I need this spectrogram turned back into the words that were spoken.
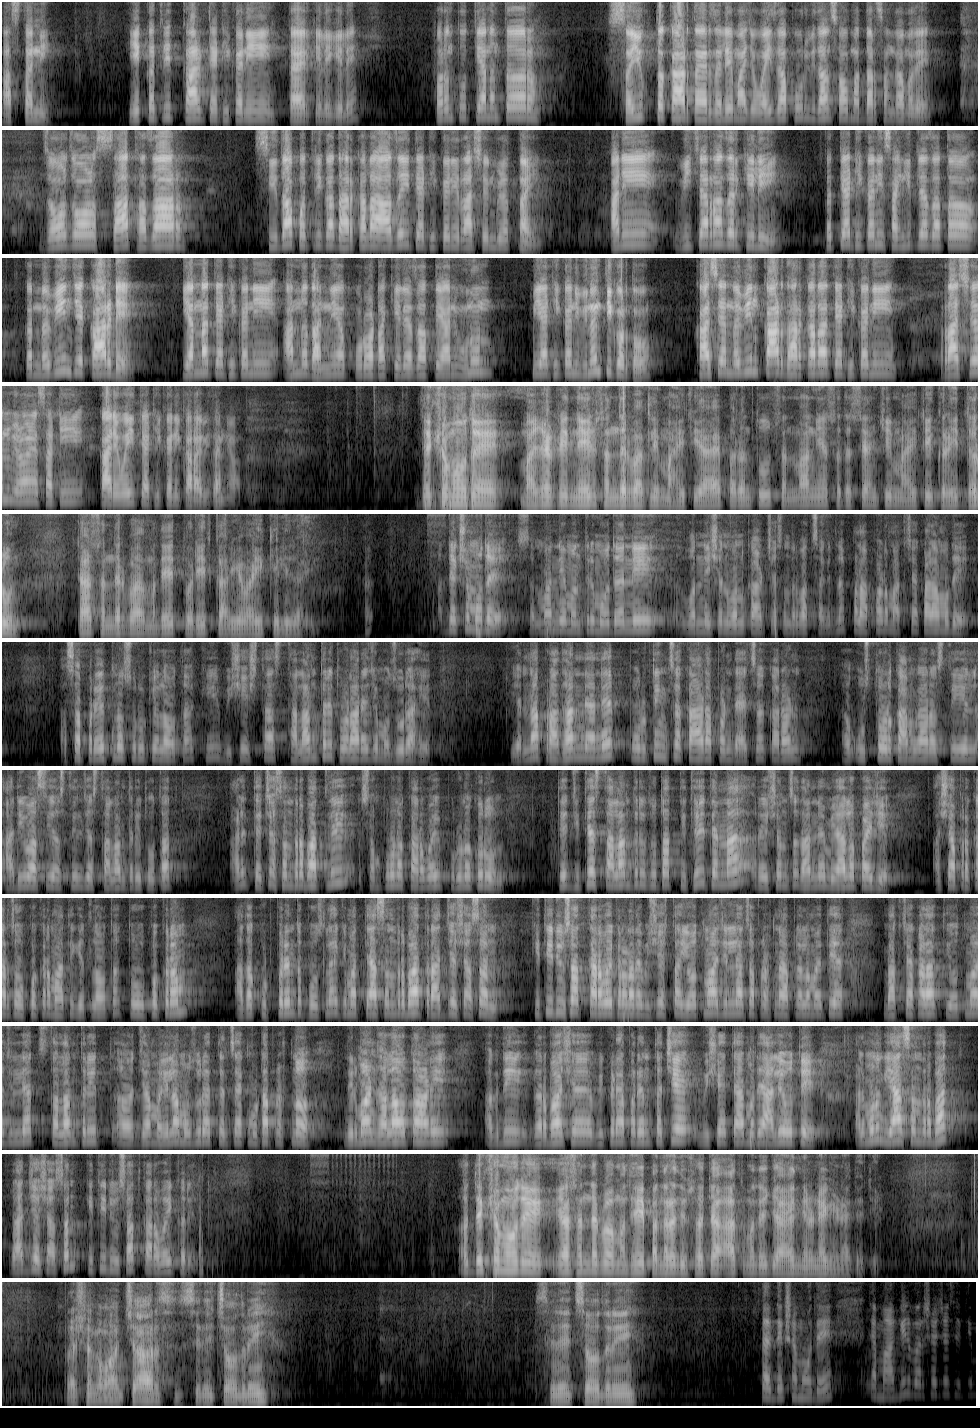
असताना एकत्रित कार्ड त्या ठिकाणी तयार केले गेले. परंतु त्यानंतर संयुक्त कार्ड तयार झाले. माझ्या वैजापूर विधानसभा मतदारसंघामध्ये जवळजवळ सात हजार सीधा पत्रिका धारकाला आजही त्या ठिकाणी राशन मिळत नाही. आणि विचारणा जर केली तर त्या ठिकाणी सांगितलं जातं का नवीन जे कार्ड आहे यांना त्या ठिकाणी अन्नधान्य पुरवठा केला जाते. आणि म्हणून मी या ठिकाणी विनंती करतो का अशा नवीन कार्ड धारकाला त्या ठिकाणी राशन मिळवण्यासाठी कार्यवाही त्या ठिकाणी करावी. धन्यवाद. अध्यक्ष महोदय माझ्याकडे नेर संदर्भातली माहिती आहे परंतु सन्मान्य सदस्यांची माहिती गृहीत धरून त्या संदर्भामध्ये त्वरित कार्यवाही केली जाईल. अध्यक्ष महोदय सन्मान्य मंत्री महोदयांनी वन नेशन वन कार्डच्या संदर्भात सांगितलं पण आपण मागच्या काळामध्ये असा प्रयत्न सुरू केला होता की विशेषतः स्थलांतरित होणारे जे मजूर आहेत यांना प्राधान्याने पोर्टिंगचं कार्ड आपण द्यायचं कारण ऊसतोड कामगार असतील आदिवासी असतील जे स्थलांतरित होतात आणि त्याच्या संदर्भातली संपूर्ण कारवाई पूर्ण करून ते जिथे स्थलांतरित होतात तिथेही त्यांना रेशनचं धान्य मिळालं पाहिजे अशा प्रकारचा उपक्रम हाती घेतला होता. तो उपक्रम आता कुठपर्यंत पोहोचलाय किंवा त्या संदर्भात राज्य शासन किती दिवसात कारवाई करणार आहे? विशेषतः यवतमाळ जिल्ह्याचा प्रश्न आपल्याला माहिती आहे. मागच्या काळात यवतमाळ जिल्ह्यात स्थलांतरित ज्या महिला मजूर आहेत त्यांचा एक मोठा प्रश्न निर्माण झाला होता आणि अगदी गर्भाशय विकण्यापर्यंतचे विषय त्यामध्ये आले होते. आणि म्हणून या संदर्भात राज्य शासन किती दिवसात कारवाई करेल? अध्यक्ष महोदय या संदर्भामध्ये पंधरा दिवसाच्या आतमध्ये जे आहे निर्णय घेण्यात येतील. प्रश्न क्रमांक चार श्री चौधरी. श्री चौधरी. अध्यक्ष महोदय त्या मागील वर्षाच्या स्थिती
